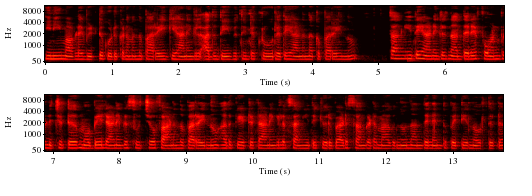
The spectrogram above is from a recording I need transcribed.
ഇനിയും അവളെ വിട്ടുകൊടുക്കണമെന്ന് പറയുകയാണെങ്കിൽ അത് ദൈവത്തിന്റെ ക്രൂരതയാണെന്നൊക്കെ പറയുന്നു. സംഗീതയാണെങ്കിൽ നന്ദനെ ഫോൺ വിളിച്ചിട്ട് മൊബൈലാണെങ്കിൽ സ്വിച്ച് ഓഫ് ആണെന്ന് പറയുന്നു. അത് കേട്ടിട്ടാണെങ്കിലും സംഗീതയ്ക്ക് ഒരുപാട് സങ്കടമാകുന്നു. നന്ദൻ എന്തു പറ്റിയെന്ന് ഓർത്തിട്ട്.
